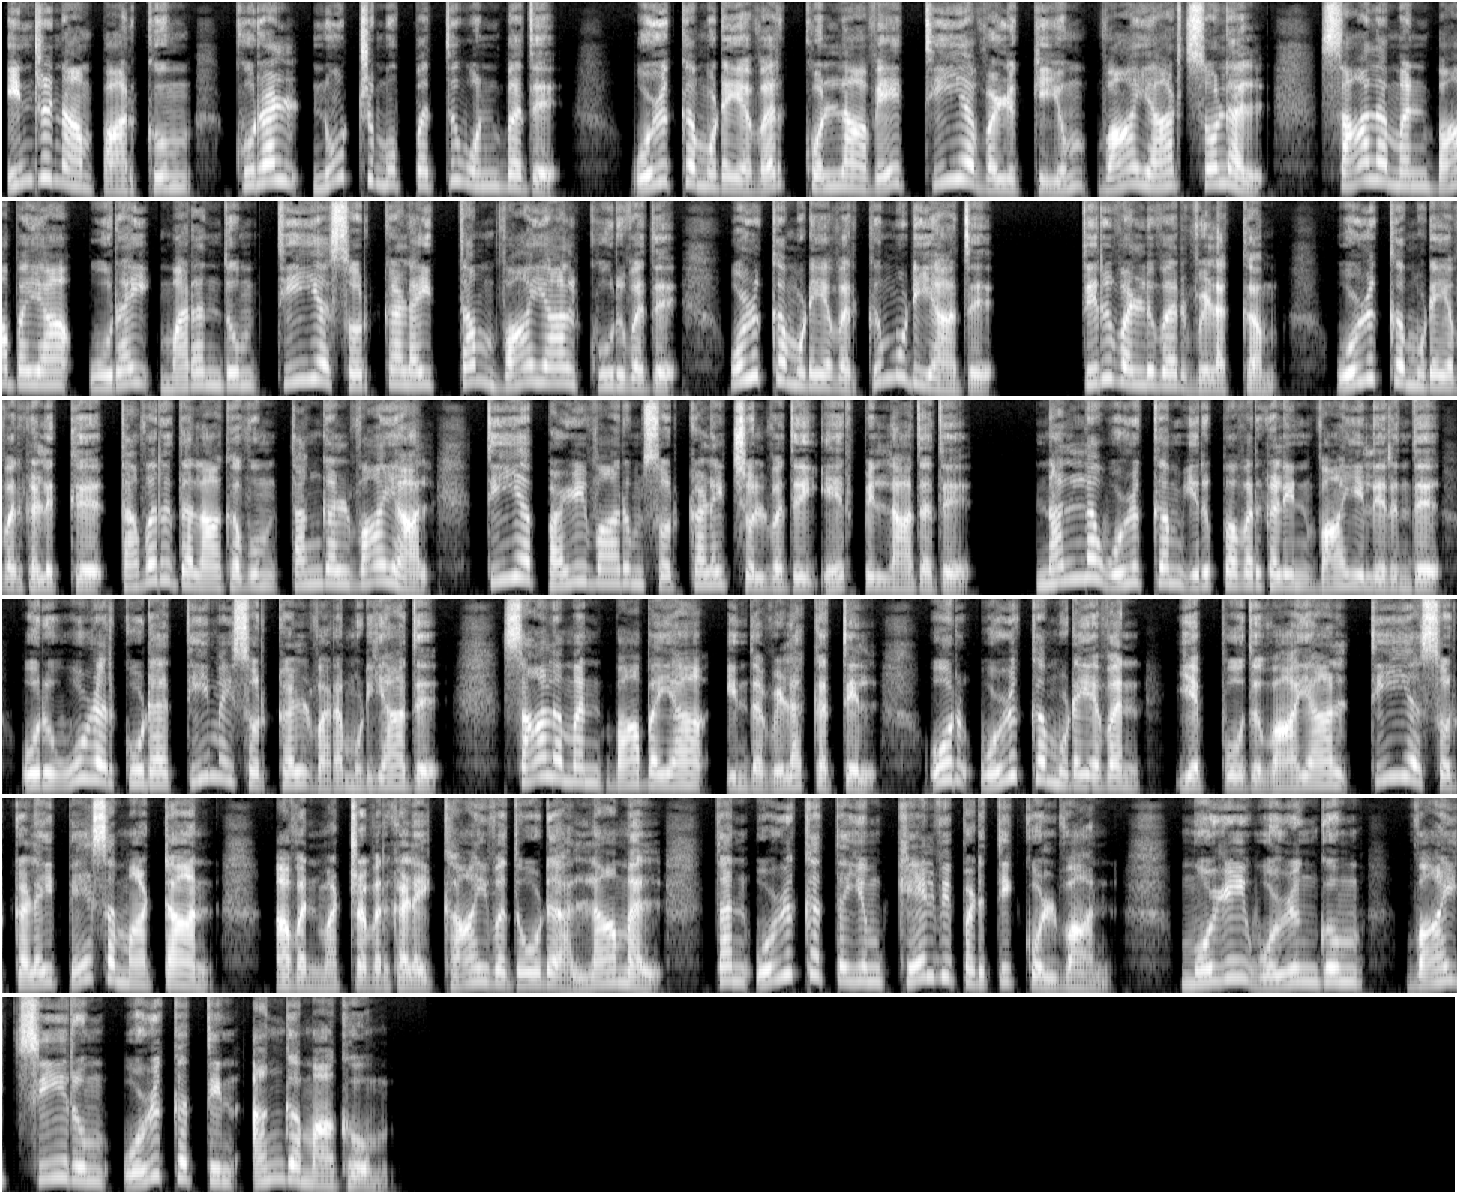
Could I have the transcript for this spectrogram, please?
இன்று நாம் பார்க்கும் குறள் நூற்று முப்பத்து ஒன்பது ஒழுக்கமுடையவர் கொல்லாவே தீய வழுக்கியும் வாயார் சொலல். சாலமன் பாபயா உரை மறந்தும் தீய சொற்களைத் தம் வாயால் கூறுவது ஒழுக்கமுடையவர்க்கு முடியாது. திருவள்ளுவர் விளக்கம். ஒழுக்கமுடையவர்களுக்கு தவறுதலாகவும் தங்கள் வாயால் தீய பழிவாரும் சொற்களைச் சொல்வது ஏற்பில்லாதது. நல்ல ஒழுக்கம் இருப்பவர்களின் வாயிலிருந்து ஒரு ஊழற்கூட தீமை சொற்கள் வர முடியாது. சாலமன் பாபையா இந்த விளக்கத்தில் ஓர் ஒழுக்கமுடையவன் எப்போது வாயால் தீய சொற்களை பேச மாட்டான். அவன் மற்றவர்களை காய்வதோடு அல்லாமல் தன் ஒழுக்கத்தையும் கேள்விப்படுத்திக் கொள்வான். மொழி ஒழுங்கும் வாய்ச்சீரும் ஒழுக்கத்தின் அங்கமாகும்.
